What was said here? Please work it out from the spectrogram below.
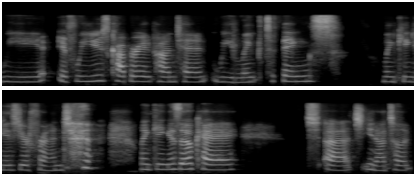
We, if we use copyrighted content, we link to things. Linking is your friend. Linking is okay. Uh, you know, to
